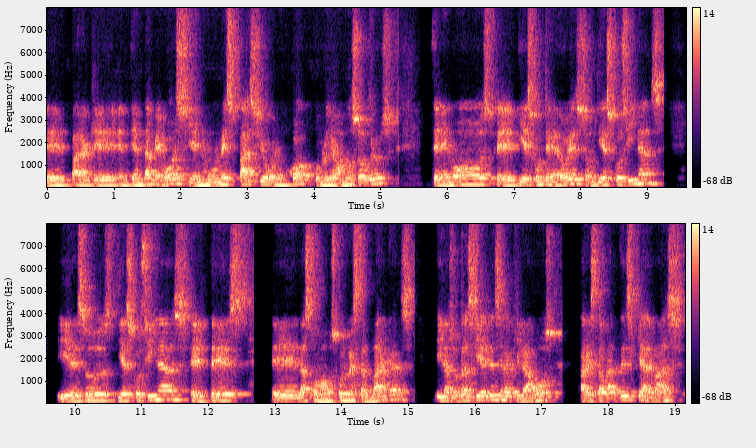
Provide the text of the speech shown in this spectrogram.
Eh, para que entiendan mejor si en un espacio o en un hub, como lo llamamos nosotros, tenemos 10 eh, contenedores, son 10 cocinas, y esos 10 cocinas, eh, 3 eh, las tomamos con nuestras marcas y las otras 7 se las alquilamos a restaurantes que además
